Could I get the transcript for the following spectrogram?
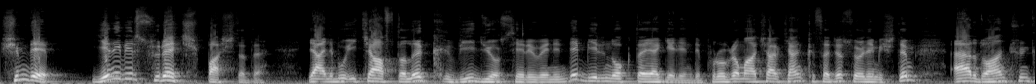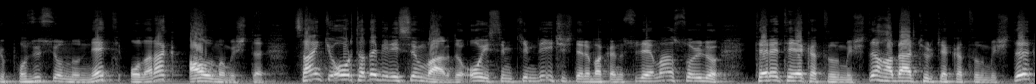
Şimdi yeni bir süreç başladı. Yani bu iki haftalık video serüveninde bir noktaya gelindi. Programı açarken kısaca söylemiştim. Erdoğan çünkü pozisyonunu net olarak almamıştı. Sanki ortada bir isim vardı. O isim kimdi? İçişleri Bakanı Süleyman Soylu. TRT'ye katılmıştı, Habertürk'e katılmıştı.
